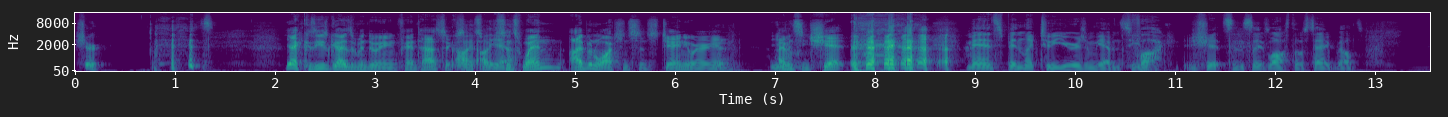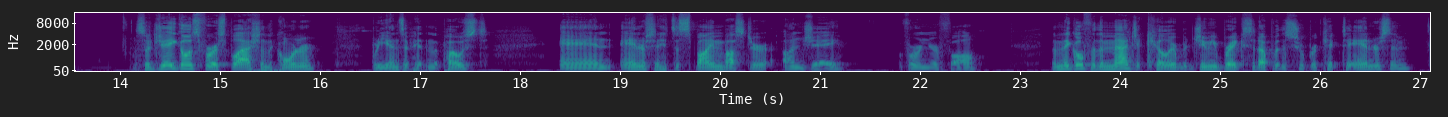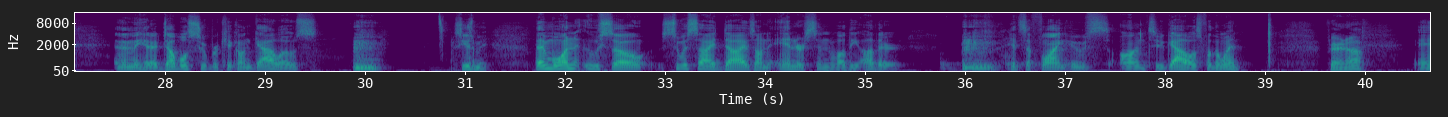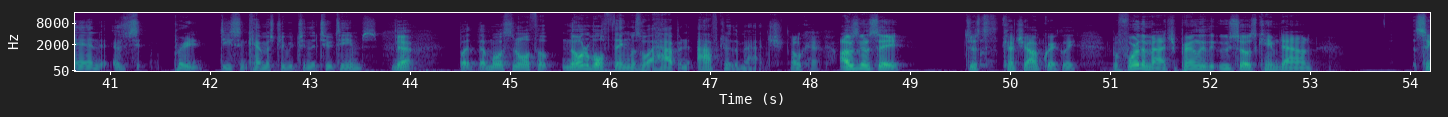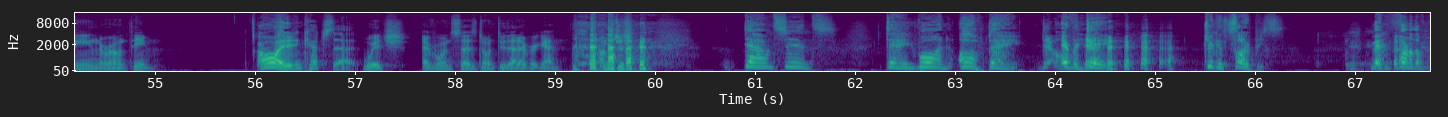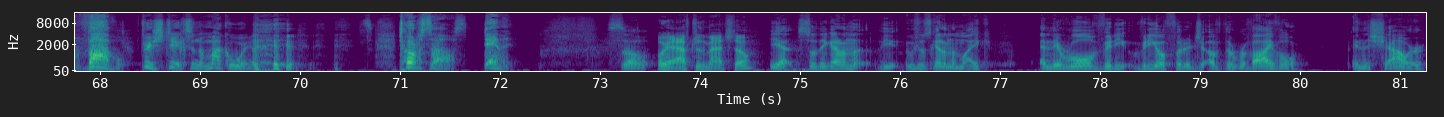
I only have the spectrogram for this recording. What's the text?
sure. Yeah, because these guys have been doing fantastic Oh, since oh, yeah. since when? I've been watching since January, and You I haven't seen shit. Man, it's been like two years and we haven't seen Fuck. shit since they've lost those tag belts. So Jay goes for a splash in the corner, but he ends up hitting the post. And Anderson hits a spine buster on Jay for a near fall. Then they go for the magic killer, but Jimmy breaks it up with a super kick to Anderson. And then they hit a double super kick on Gallows. Excuse me. Then one Uso suicide dives on Anderson while the other hits a flying Us onto Gallows for the win. Fair enough. And it was pretty decent chemistry between the two teams. Yeah. But the most not- notable thing was what happened after the match. Okay. I was gonna say, just to cut you off quickly. Before the match, apparently the Usos came down singing their own theme, Oh, I didn't catch that. which everyone says don't do that ever again. I'm just Down since day one, all day, oh, every day, chicken slurpees, making fun of the revival, Fish sticks in the microwave. tartar sauce. Damn it. So oh, Okay, after the match though. Yeah, so they got on the the Usos got on the mic, and they roll video video footage of the revival in the shower,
